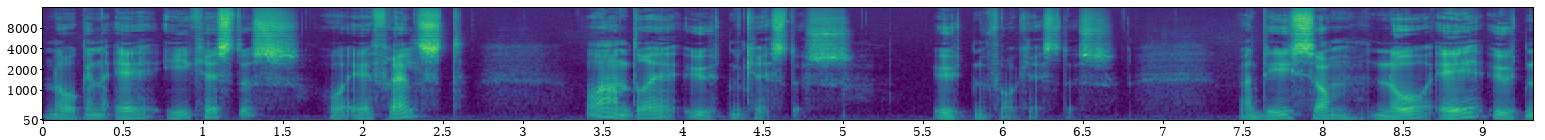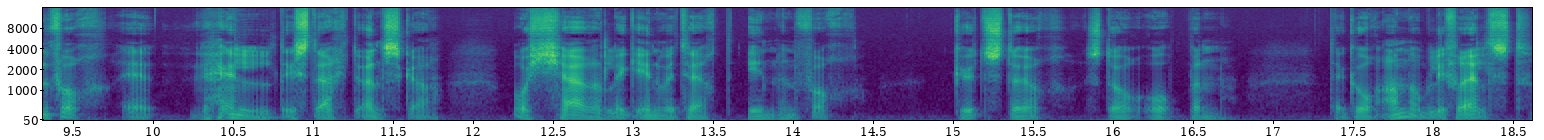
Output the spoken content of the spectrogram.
Noen er i Kristus og er frelst, og andre er uten Kristus, utenfor Kristus. Men de som nå er utenfor, er veldig sterkt ønska og kjærlig invitert innenfor. Guds dør står åpen. Det går an å bli frelst.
